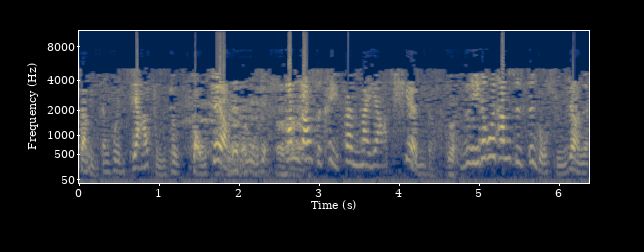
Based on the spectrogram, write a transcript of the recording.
像李登辉家族就走这样的一个路线。他们当时可以贩卖鸦片的，对，李登辉他们是这种属于这样的，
